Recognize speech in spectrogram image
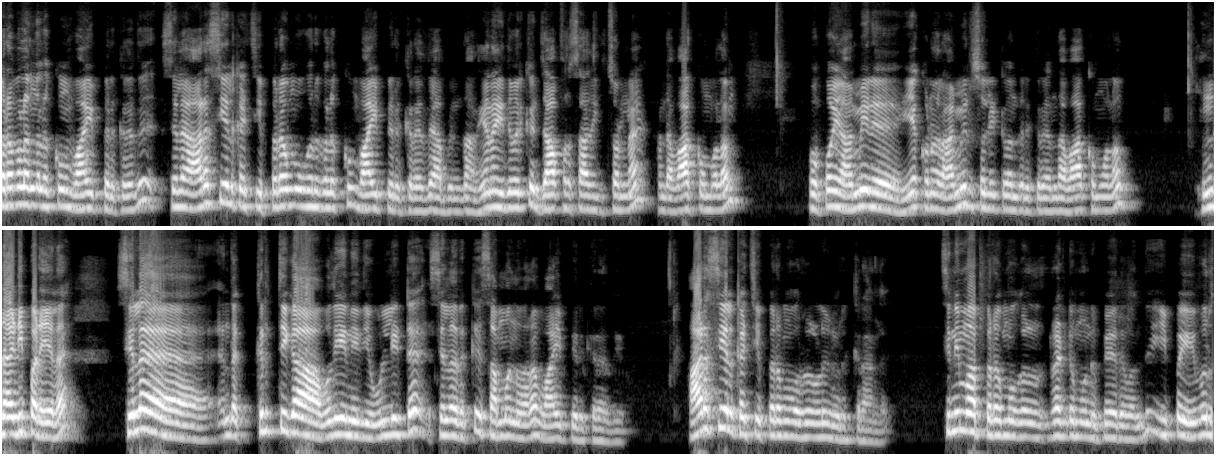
பிரபலங்களுக்கும் வாய்ப்பு இருக்கிறது சில அரசியல் கட்சி பிரமுகர்களுக்கும் வாய்ப்பு இருக்கிறது அப்படின்னு தான். ஏன்னா இது வரைக்கும் ஜாஃபர் சாதிக் சொன்ன அந்த வாக்குமூலம் இப்போ போய் அமீர் இயக்குனர் அமீர் சொல்லிட்டு வந்திருக்கிற அந்த வாக்குமூலம் இந்த அடிப்படையில் சில இந்த கிருத்திகா உதயநிதி உள்ளிட்ட சிலருக்கு சம்மன் வர வாய்ப்பு இருக்கிறது. அரசியல் கட்சி பிரமுகர்களும் இருக்கிறாங்க. சினிமா பிரமுகர்கள் ரெண்டு மூணு பேர் வந்து இப்போ இவர்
